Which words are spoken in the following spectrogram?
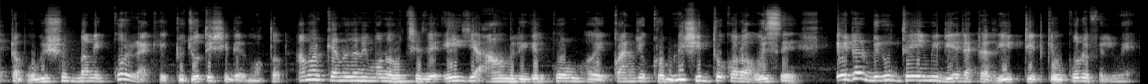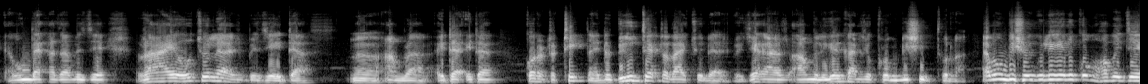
একটা ভবিষ্যৎবাণী করে রাখি একটু জ্যোতিষীদের মতো। আমার কেন জানি মনে হচ্ছে যে এই যে আওয়ামী লীগের কর্ম কার্যক্রম নিষিদ্ধ করা হয়েছে, এটার বিরুদ্ধে ইমিডিয়েট একটা রিট টিট কেউ করে ফেলবে। এবং দেখা যাবে যে রায়ও চলে আসবে যে এটা আমরা, এটা এটা করাটা ঠিক না, এটার বিরুদ্ধে একটা রায় চলে আসবে যে আওয়ামী লীগের কার্যক্রম নিষিদ্ধ না। এবং বিষয়গুলি এরকম হবে যে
